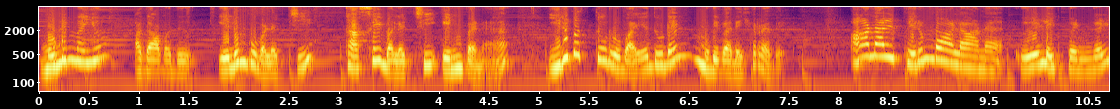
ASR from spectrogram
முழுமையும் அதாவது எலும்பு வளர்ச்சி தசை வளர்ச்சி என்பன இருபத்தொரு வயதுடன் முடிவடைகிறது. ஆனால் பெரும்பாலான ஏழை பெண்கள்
